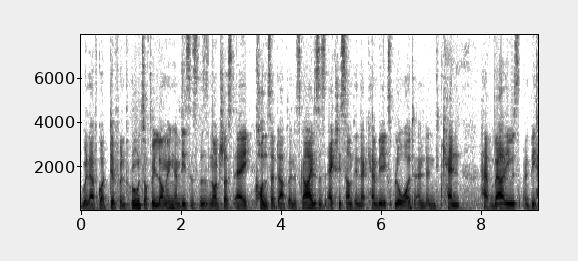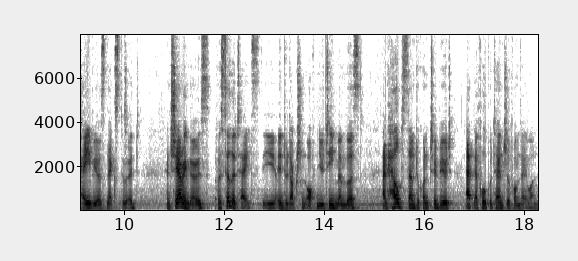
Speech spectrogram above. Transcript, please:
will have got different rules of belonging. And this is, this is not just a concept up in the sky. This is actually something that can be explored and, and can have values and behaviors next to it. And sharing those facilitates the introduction of new team members and helps them to contribute at their full potential from day one.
